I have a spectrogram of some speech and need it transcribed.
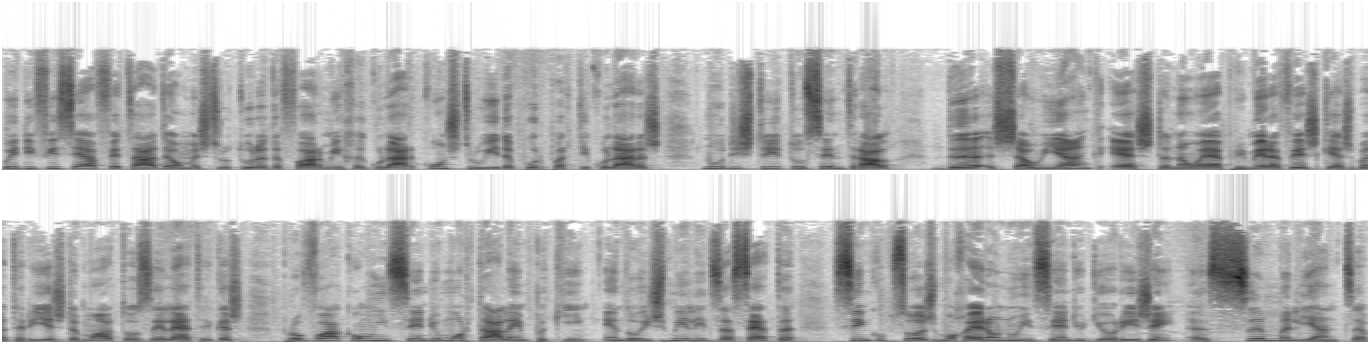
O edifício é afetado é uma estrutura de forma irregular construída por particulares no distrito central de Shaoyang. Esta não é a primeira vez que as baterias de motos elétricas provocam um incêndio mortal em Pequim. Em 2017, cinco pessoas morreram no incêndio de origem semelhante.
